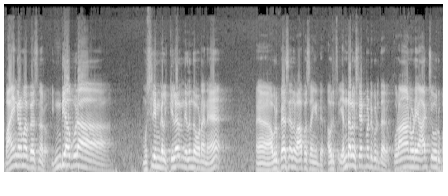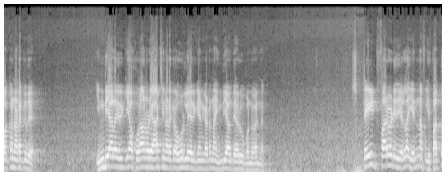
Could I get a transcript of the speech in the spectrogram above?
பயங்கரமாக பேசினார். இந்தியா பூரா முஸ்லீம்கள் கிளர்ந்து எழுந்த உடனே அவர் பேசுனதை வாபஸ் வாங்கிட்டார். அவர் எந்த அளவுக்கு ஸ்டேட்மெண்ட் கொடுத்தாரு? குரானுடைய ஆட்சி ஒரு பக்கம் நடக்குது. இந்தியாவில் இருக்கியா? குரானுடைய ஆட்சி நடக்கிற ஊரில் இருக்கேன்னு கேட்டால் நான் இந்தியாவை தேர்வு பண்ணுவேன்னு. ஸ்ட்ரெயிட் ஃபார்வர்டு இது எல்லாம் என்ன இது பத்து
